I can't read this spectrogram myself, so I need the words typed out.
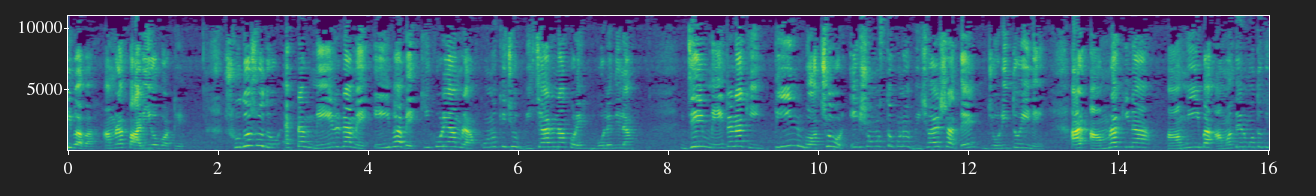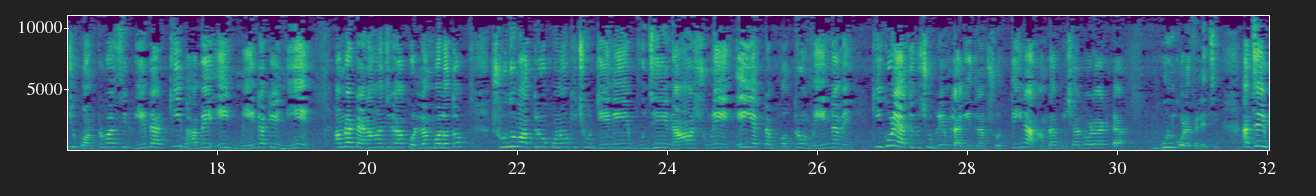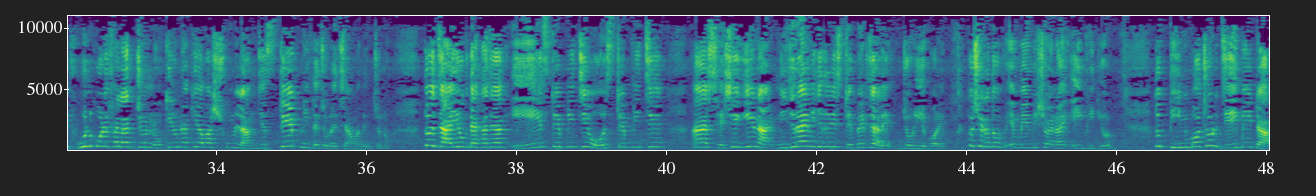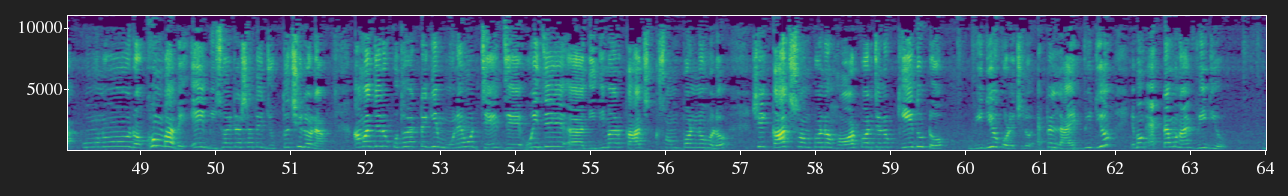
সত্যি বাবা, আমরা পারিও বটে। শুধু শুধু একটা মেয়ের নামে এইভাবে কি করে আমরা কোনো কিছু বিচার না করে বলে দিলাম। যে মেয়েটা নাকি তিন বছর এই সমস্ত কোনো বিষয়ের সাথে জড়িতই নেই। আর আমরা কিনা আমি বা আমাদের মতো কিছু কন্ট্রোভার্সি ক্রিয়েটার কীভাবে এই মেয়েটাকে নিয়ে আমরা টানা হাজিরা করলাম বলতো। শুধুমাত্র কোনো কিছু জেনে, বুঝে, না শুনে এই একটা ভদ্র মেয়ের নামে কি করে এত কিছু ব্লেম লাগিয়ে দিলাম? সত্যিই না, আমরা বিশাল বড় একটা ভুল করে ফেলেছি। আচ্ছা এই ভুল করে ফেলার জন্য কেউ নাকি আবার শুনলাম যে স্টেপ নিতে চলেছে আমাদের জন্য। তো যাই হোক, দেখা যাক, এ স্টেপ নিচ্ছে, ও স্টেপ নিচ্ছে। শেষে গিয়ে না, নিজেরাই নিজেদের স্টেপের জালে জড়িয়ে পড়ে। তো সেটা তো মেন বিষয় নয় এই ভিডিওর তো তিন বছর যেই মেয়েটা কোনো রকমভাবে এই বিষয়টার সাথে যুক্ত ছিল না। আমার যেন কোথাও একটা গিয়ে মনে হচ্ছে যে ওই যে দিদিমার কাজ সম্পন্ন হলো, সেই কাজ সম্পন্ন হওয়ার পর যেন কে দুটো ভিডিও করেছিল। একটা লাইভ ভিডিও এবং একটা মনে হয় ভিডিও।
